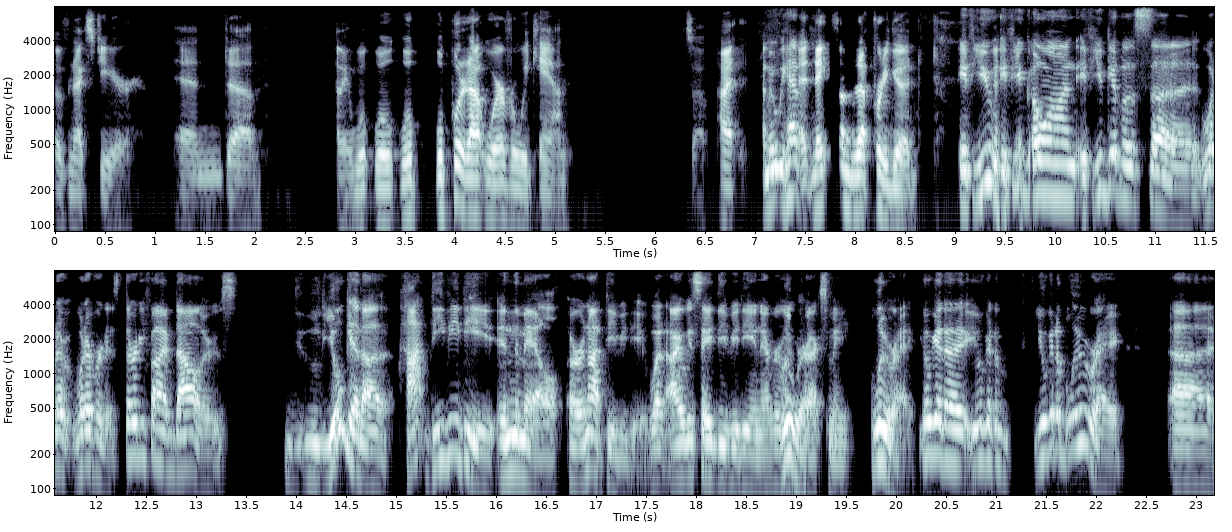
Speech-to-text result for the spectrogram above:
of next year. And um, i mean we'll, we'll we'll we'll put it out wherever we can so I, I mean, we have Nate summed it up pretty good. If you if you go on, if you give us uh whatever whatever it is, thirty five dollars, you'll get a hot DVD in the mail, or not DVD. What I always say DVD, and everyone Blu-ray. corrects me. Blu-ray. You'll get a you'll get a you'll get a Blu-ray uh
